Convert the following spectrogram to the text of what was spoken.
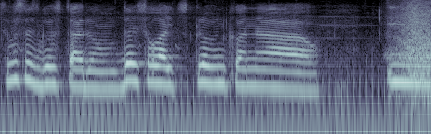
Se vocês gostaram, deixa o like, se inscreva no canal. E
